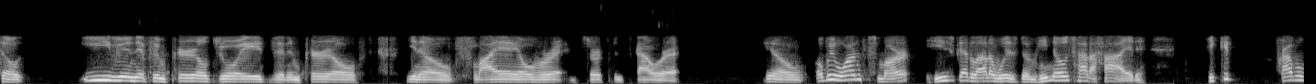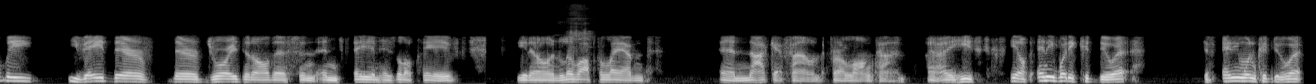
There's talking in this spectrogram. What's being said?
So even if Imperial droids and Imperial, you know, fly over it and search and scour it, you know, Obi Wan's smart. He's got a lot of wisdom. He knows how to hide. He could probably evade their their droids and all this and, and stay in his little cave, you know, and live off the land and not get found for a long time. I, he's, you know, if anybody could do it, if anyone could do it,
